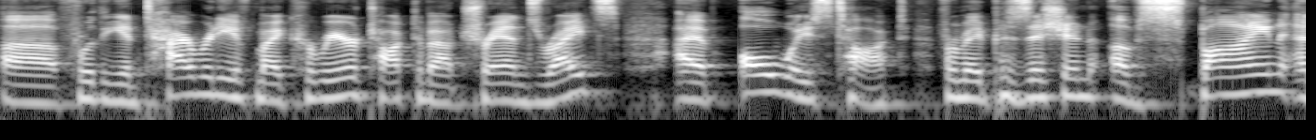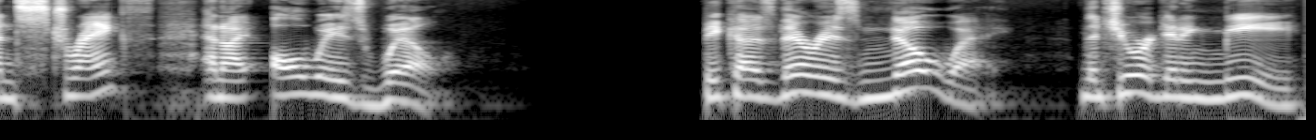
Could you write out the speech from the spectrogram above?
uh, for the entirety of my career, talked about trans rights. I have always talked from a position of spine and strength, and I always will. Because there is no way that you are getting me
